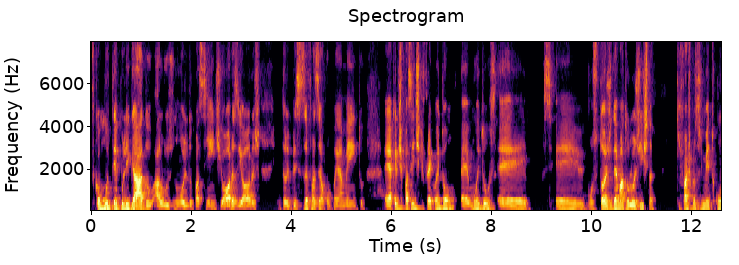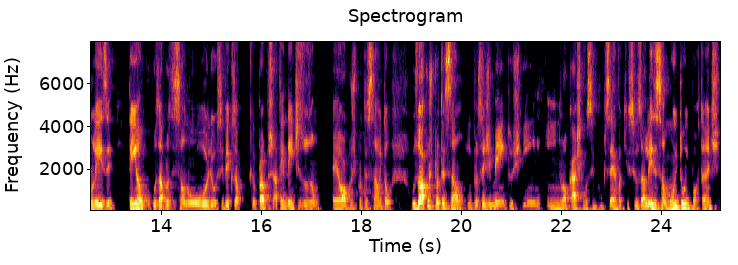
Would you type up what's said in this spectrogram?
ficou muito tempo ligado à luz no olho do paciente, horas e horas, então ele precisa fazer um acompanhamento. É, aqueles pacientes que frequentam é, muito é, é, consultório de dermatologista que faz procedimento com laser tem usar proteção no olho, se vê que os, que os próprios atendentes usam é, óculos de proteção. Então, os óculos de proteção em procedimentos em, em locais que você observa que se usa laser são muito importantes.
